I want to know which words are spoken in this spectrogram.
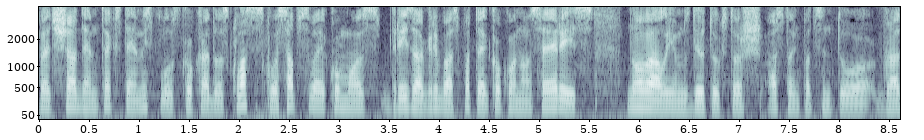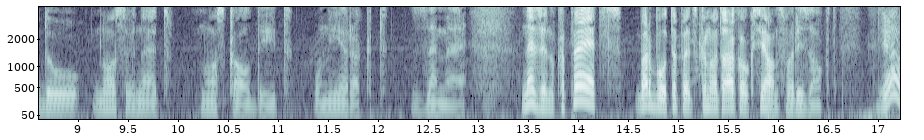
pēc šādiem tekstiem izplūst kaut kādos klasiskos apsveikumos. Drīzāk gribās pateikt kaut ko no sērijas novēlu jums 2018. gadu nosvinēt, noskaldīt un ierakt zemē. Nezinu, kāpēc. Varbūt tāpēc, ka no tā kaut kas jauns var izaugt. Jā,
